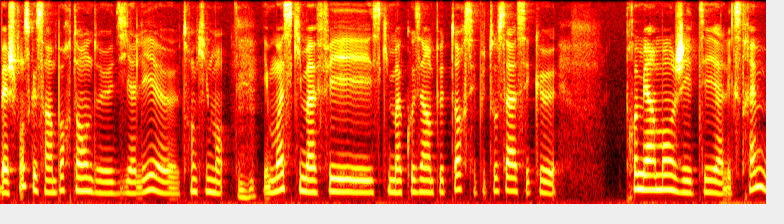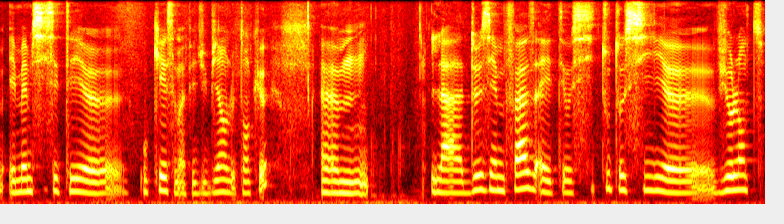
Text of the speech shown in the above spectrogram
ben, je pense que c'est important d'y aller euh, tranquillement. Mhm. Et moi, ce qui m'a fait, ce qui m'a causé un peu de tort, c'est plutôt ça, c'est que premièrement, j'ai été à l'extrême et même si c'était euh, ok, ça m'a fait du bien le temps que. Euh, la deuxième phase a été aussi tout aussi violente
